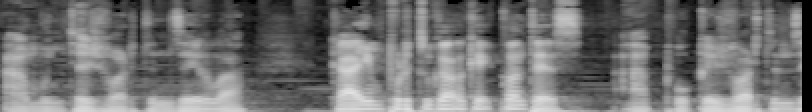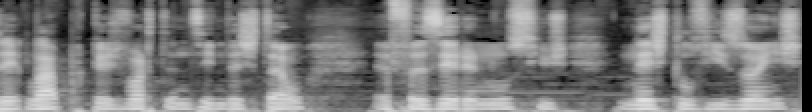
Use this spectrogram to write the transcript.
Há muitas Vortens a ir lá. Cá em Portugal, o que é que acontece? Há poucas Vortens a ir lá porque as Vortens ainda estão a fazer anúncios nas televisões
